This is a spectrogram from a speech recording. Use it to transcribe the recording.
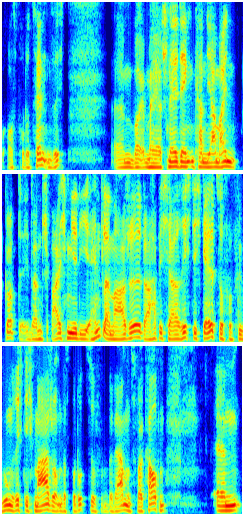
aus Produzentensicht, ähm, weil man ja schnell denken kann, ja mein Gott, dann spare ich mir die Händlermarge, da habe ich ja richtig Geld zur Verfügung, richtig Marge, um das Produkt zu bewerben und zu verkaufen. Ähm,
